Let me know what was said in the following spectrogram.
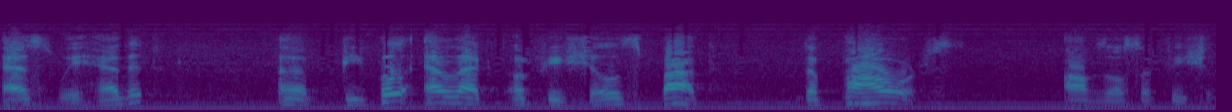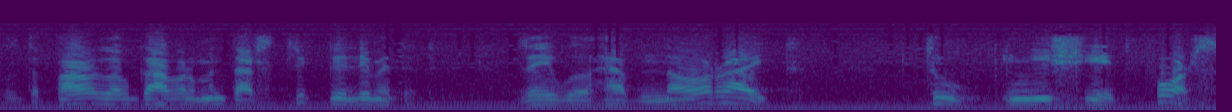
as we had it, uh, people elect officials, but the powers of those officials, the powers of government are strictly limited. They will have no right to initiate force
